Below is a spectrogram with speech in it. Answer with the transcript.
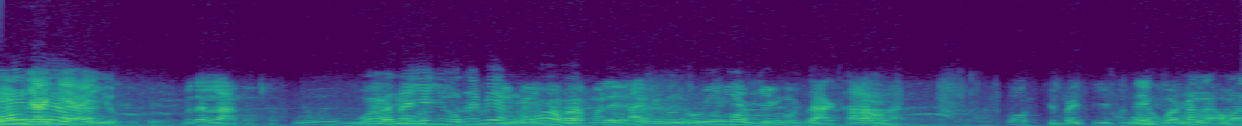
วมันยาแก่อยู่ไม่ต้องหลังก็ได้อยู่ใส่เมียเป็นบ่ไงว่าแบมาเลยเป็นคนวิ่งจริงคนจากทางน่ะไปตีกูไอ้ขวดมันน่ะเอามา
